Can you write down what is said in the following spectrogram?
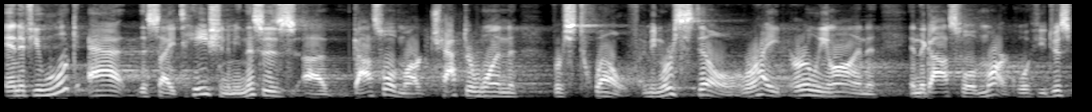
And if you look at the citation, I mean, this is uh, Gospel of Mark, chapter 1, verse 12. I mean, we're still right early on in the Gospel of Mark. Well, if you just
